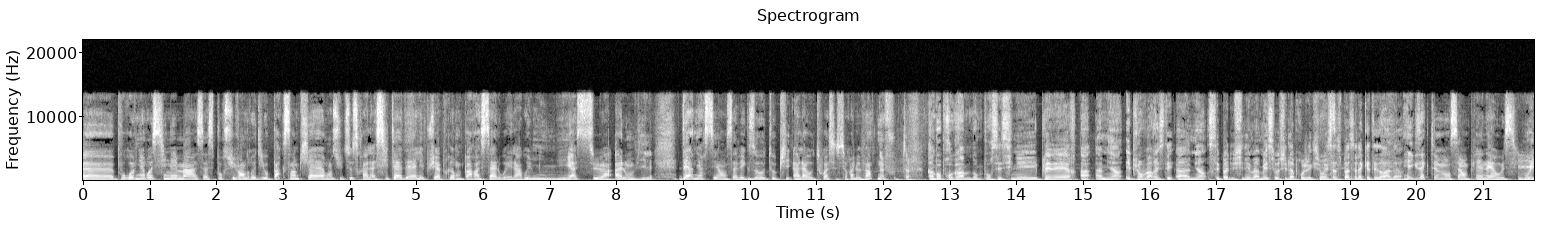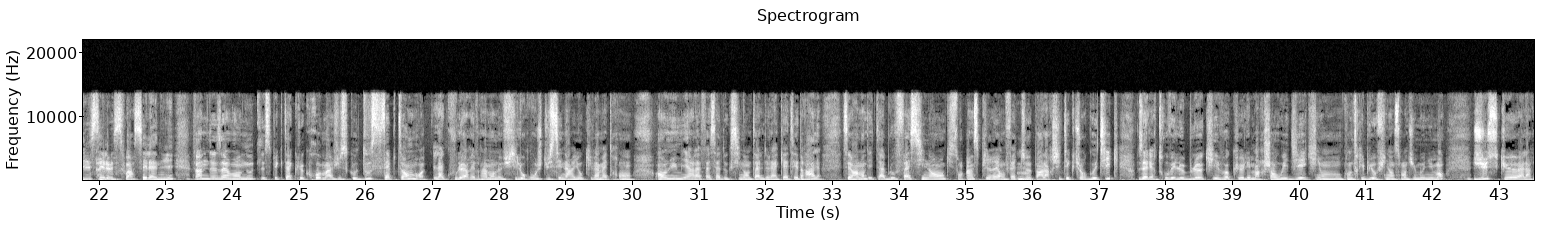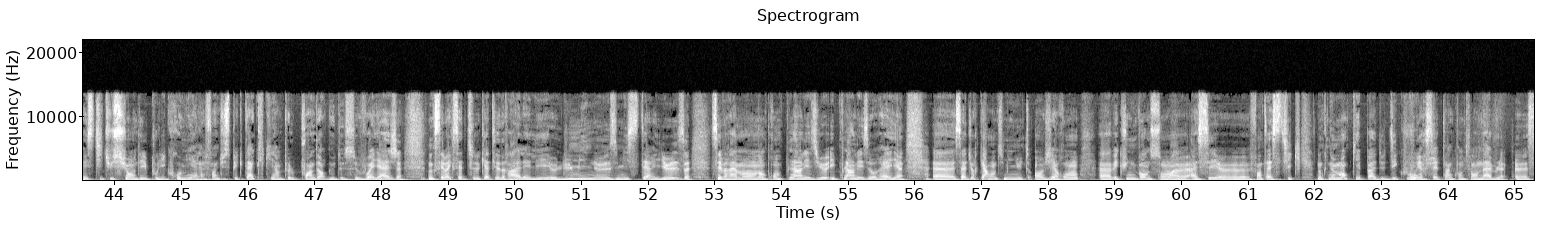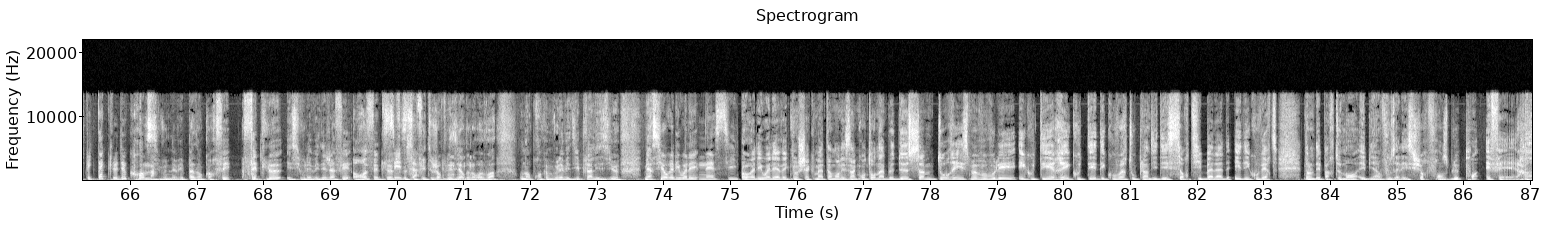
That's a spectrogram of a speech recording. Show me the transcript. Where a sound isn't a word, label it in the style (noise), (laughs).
Euh, pour revenir au cinéma, ça se poursuit vendredi au Parc Saint-Pierre. Ensuite, ce sera à la Citadelle. Et puis après, on part à Salouet, la rue Minias à Allonville. Dernière séance avec Zootopie à la Haute-Oie, ce sera le 29 août. Un beau programme donc pour ces ciné plein air à Amiens. Et puis on va rester à Amiens. C'est pas du cinéma, mais c'est aussi de la projection et ça se passe à la cathédrale. Exactement, c'est en plein air aussi. Oui. C'est le soir, c'est la nuit. 22h en août, le spectacle Chroma jusqu'au 12 septembre. La couleur est vraiment le fil rouge du scénario qui va mettre en, en lumière la façade occidentale de la cathédrale. C'est vraiment des tableaux fascinants qui sont inspirés en fait Mm. par l'architecture gothique. Vous allez retrouver le bleu qui évoque les marchands ouédiers qui ont contribué au financement du monument, jusque à la restitution des polychromies à la fin du spectacle, qui est un peu le point d'orgue de ce voyage. Donc c'est vrai que cette cathédrale, elle est euh, lumineuse, mystérieuse. C'est vraiment, on en prend plein les yeux et plein les oreilles. Euh, ça dure 40 minutes environ, euh, avec une bande son euh, assez euh, fantastique. Donc ne manquez pas de découvrir Oh cet incontournable euh, spectacle de chroma. Si vous ne l'avez pas encore fait, faites-le. Et si vous l'avez déjà fait, refaites-le. Parce que ça. ça. fait toujours plaisir de le revoir. On en prend, comme vous l'avez dit, plein les yeux. Merci Aurélie Wallet. Merci. Aurélie Wallet avec nous chaque matin dans les incontournables de Somme Tourisme. Vous voulez écouter, réécouter, découvrir plein d'idées, sorties, balades et découvertes dans le département. Eh bien, vous allez sur francebleu.fr.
